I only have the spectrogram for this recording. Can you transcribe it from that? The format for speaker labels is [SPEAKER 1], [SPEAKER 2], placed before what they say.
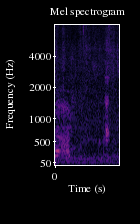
[SPEAKER 1] Uh-oh. Uh,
